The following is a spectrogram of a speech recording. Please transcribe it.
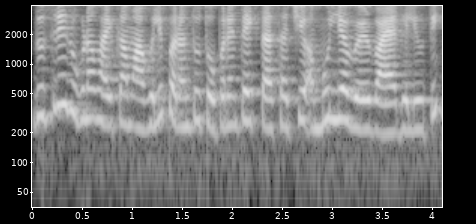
दुसरी रुग्णवाहिका मागवली परंतु तोपर्यंत एक तासाची अमूल्य वेळ वाया गेली होती.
